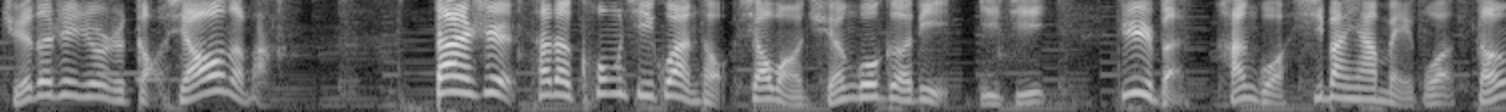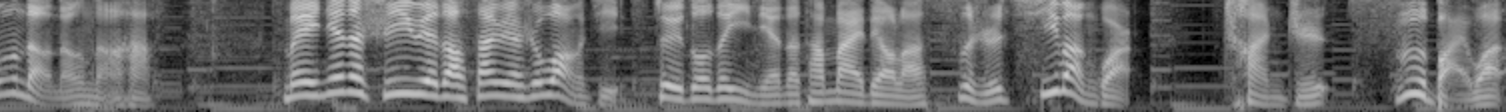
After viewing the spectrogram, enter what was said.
觉得这就是搞笑的吧。但是他的空气罐头销往全国各地，以及日本、韩国、西班牙、美国等等等等哈。每年的十一月到三月是旺季，最多的一年呢，他卖掉了四十七万罐，产值四百万。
